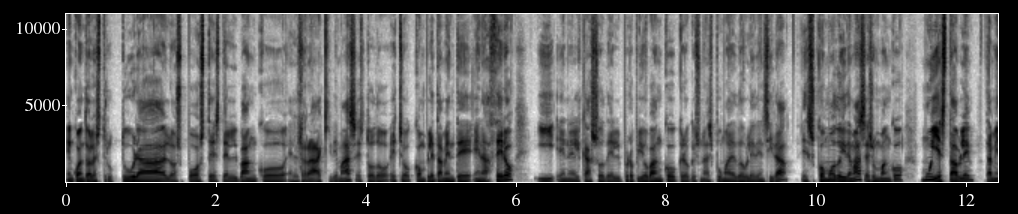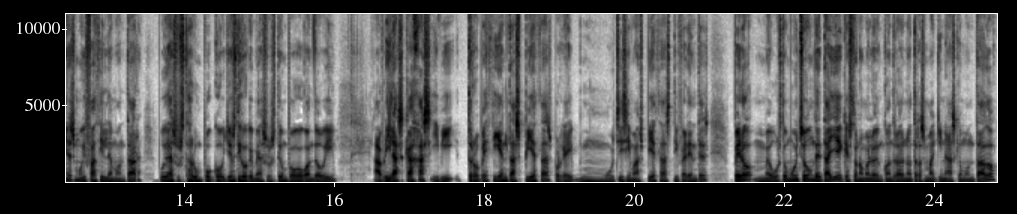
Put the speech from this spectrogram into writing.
En cuanto a la estructura, los postes del banco, el rack y demás, es todo hecho completamente en acero y en el caso del propio banco creo que es una espuma de doble densidad, es cómodo y demás, es un banco muy estable, también es muy fácil de montar, puede asustar un poco, yo os digo que me asusté un poco cuando vi abrí las cajas y vi tropecientas piezas, porque hay muchísimas piezas diferentes, pero me gustó mucho un detalle, que esto no me lo he encontrado en otras máquinas que he montado,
